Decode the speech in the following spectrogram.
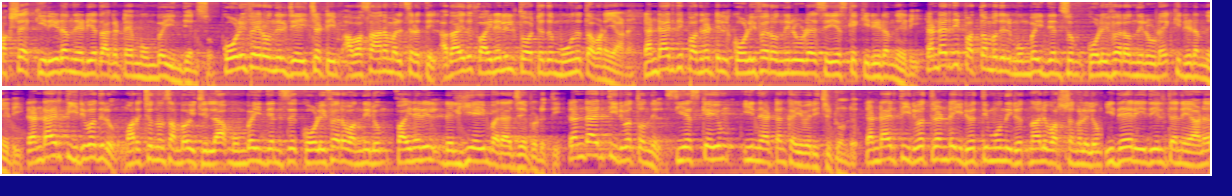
പക്ഷേ കിരീടം നേടിയതാകട്ടെ മുംബൈ ഇന്ത്യൻസും. ക്വാളിഫയർ ഒന്നിൽ ജയിച്ച ടീം അവസാന മത്സരത്തിൽ അതായത് ഫൈനലിൽ തോറ്റത് മൂന്ന് തവണയാണ്. രണ്ടായിരത്തി പതിനെട്ടിൽ ക്വാളിഫയർ ഒന്നിലൂടെ സി എസ് കെ കിരീടം നേടി. രണ്ടായിരത്തി പത്തൊമ്പതിൽ മുംബൈ ഇന്ത്യൻസും ക്വാളിഫയർ ഒന്നിലൂടെ കിരീടം നേടി. രണ്ടായിരത്തി ഇരുപതിലും മറിച്ചൊന്നും സംഭവിച്ചില്ല മുംബൈ ഇന്ത്യൻസ് ക്വാളിഫയർ വന്നിലും ഫൈനലിൽ ഡൽഹിയെയും പരാജയപ്പെടുത്തി. രണ്ടായിരത്തി ഇരുപത്തൊന്നിൽ സി എസ് കെയും ഈ നേട്ടം കൈവരിച്ചിട്ടുണ്ട്. രണ്ടായിരത്തി ഇരുപത്തിരണ്ട് ഇരുപത്തിമൂന്ന് ഇരുപത്തിനാല് വർഷങ്ങളിലും ഇതേ രീതിയിൽ തന്നെയാണ്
